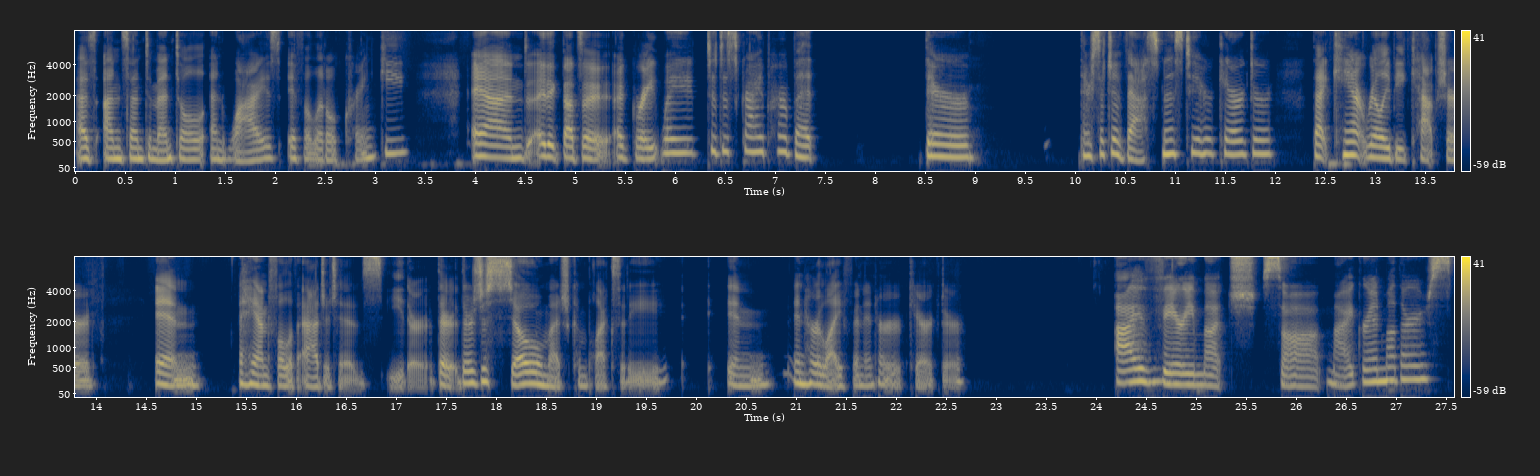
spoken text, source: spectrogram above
as unsentimental and wise, if a little cranky. And I think that's a, a great way to describe her, but there, there's such a vastness to her character that can't really be captured in a handful of adjectives either. There, there's just so much complexity in in her life and in her character. I very much saw my grandmother's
